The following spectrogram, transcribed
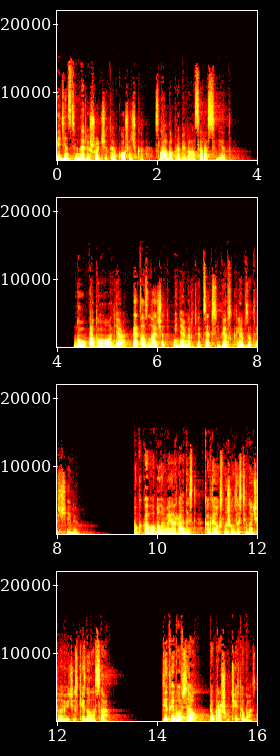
в единственное решетчатое окошечко слабо пробивался рассвет. «Ну, — подумал я, — это значит, меня мертвецы к себе в склеп затащили». Но какова была моя радость, когда я услышал за стеной человеческие голоса. «Где ты его взял?» – допрашивал чей-то бас.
